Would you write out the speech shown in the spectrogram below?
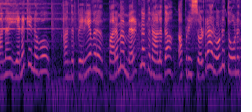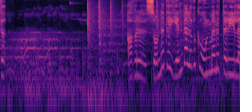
ஆனா எனக்கு என்னவோ அந்த பெரியவர் பரம மிரட்டினதுனால தான் அப்படி சொல்றாரோன்னு தோணுது. அவரு சொன்னது எந்த அளவுக்கு உண்மைன்னு தெரியல.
